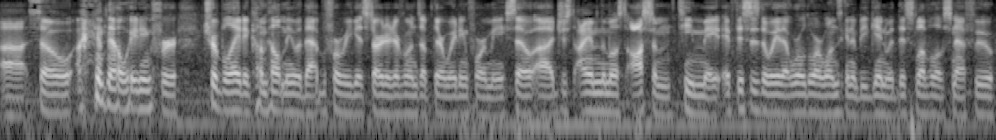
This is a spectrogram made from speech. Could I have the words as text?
Uh, so I am now waiting for AAA to come help me with that before we get started. Everyone's up there waiting for me. So uh, just, I am the most awesome teammate. If this is the way that World War is gonna begin with this level of snafu,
